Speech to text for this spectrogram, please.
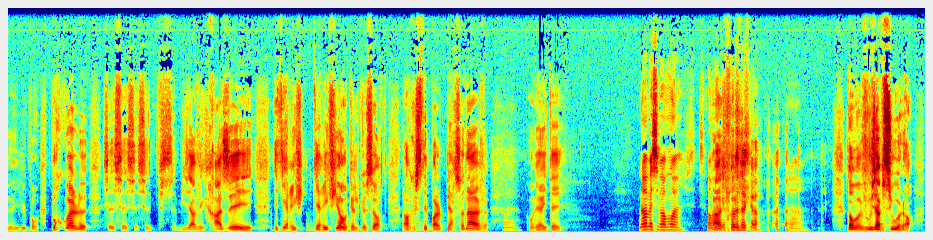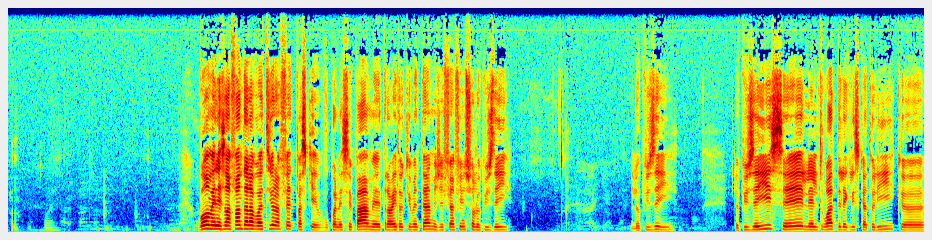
Oui, pour- pourquoi le, ce, visage écrasé et, et terrifi- terrifiant en quelque sorte, alors que ce n'était pas le personnage Ouais. en vérité? Non, mais c'est pas moi. C'est pas moi Ah, qui mais je vous absous alors. Bon, mais les enfants dans la voiture, en fait, parce que vous ne connaissez pas mes travaux documentaires, mais j'ai fait un film sur l'Opus Dei. L'Opus Dei. L'Opus Dei, c'est l'aile droite de l'Église catholique. euh,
